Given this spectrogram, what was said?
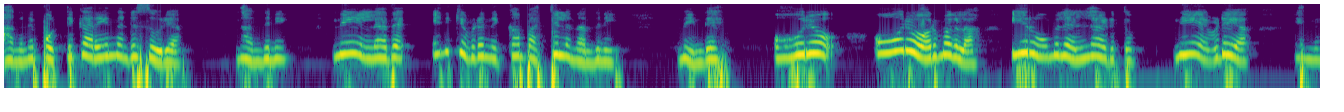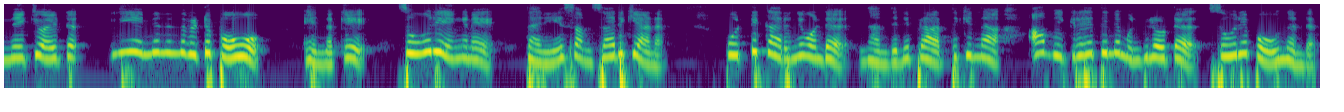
അങ്ങനെ പൊട്ടിക്കരയുന്നുണ്ട് സൂര്യ. നന്ദിനി നീ ഇല്ലാതെ എനിക്കിവിടെ നിൽക്കാൻ പറ്റില്ല നന്ദിനി. നിന്റെ ഓരോ ഓരോ ഓർമ്മകളാ ഈ റൂമിൽ എല്ലായിടത്തും നീ എവിടെയാ? എന്നേക്കുമായിട്ട് നീ എന്നെ നിന്ന് വിട്ടു പോവോ? എന്നൊക്കെ സൂര്യ എങ്ങനെ തനിയെ സംസാരിക്കുകയാണ്. പൊട്ടിക്കരഞ്ഞുകൊണ്ട് നന്ദിനി പ്രാർത്ഥിക്കുന്ന ആ വിഗ്രഹത്തിന്റെ മുൻപിലോട്ട് സൂര്യ പോകുന്നുണ്ട്.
